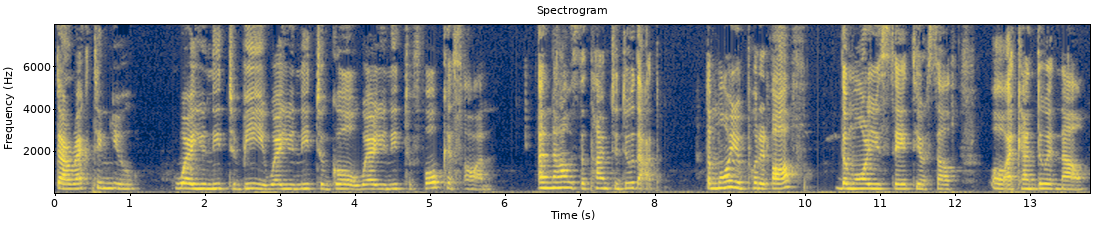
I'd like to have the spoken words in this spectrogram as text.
directing you where you need to be, where you need to go, where you need to focus on. And now is the time to do that. The more you put it off, the more you say to yourself, Oh, I can't do it now.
